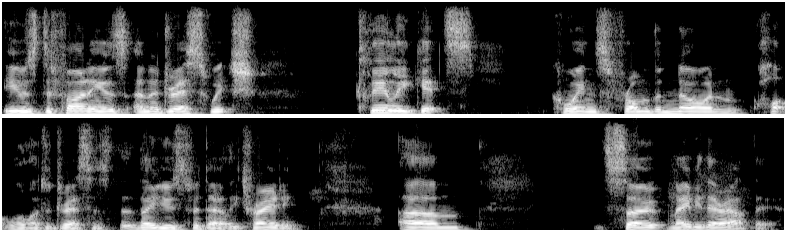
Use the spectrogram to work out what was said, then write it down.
he was defining as an address which clearly gets coins from the known hot wallet addresses that they use for daily trading. Um, so maybe they're out there,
